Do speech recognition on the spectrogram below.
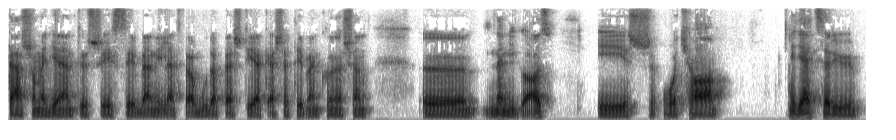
társam egy jelentős részében, illetve a budapestiek esetében különösen ö, nem igaz, és hogyha egy egyszerű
